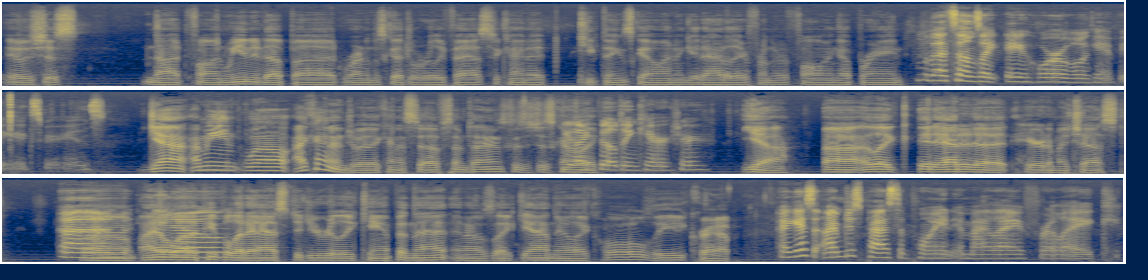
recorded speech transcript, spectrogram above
it was just not fun. We ended up uh, running the schedule really fast to kind of keep things going and get out of there from the following up rain. Well, that sounds like a horrible camping experience. Yeah, I mean, well, I kind of enjoy that kind of stuff sometimes because it's just kind of like, building character? yeah, uh, I like it added a hair to my chest. Um, Um, I had a lot of people that asked, "Did you really camp in that?" And I was like, "Yeah," and they're like, "Holy crap!" I guess I'm just past the point in my life where like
